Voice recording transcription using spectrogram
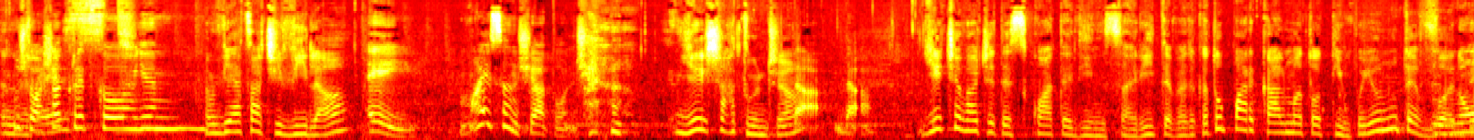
În nu știu, așa rest, cred că e... În viața civilă, Ei, mai sunt și atunci. e și atunci, da, da. E ceva ce te scoate din sărite, pentru că tu pari calmă tot timpul. Eu nu te văd, Nu, de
